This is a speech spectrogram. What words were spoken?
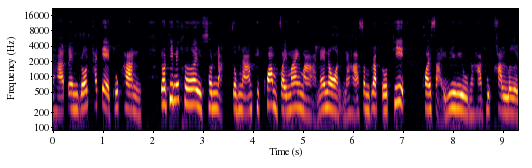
นะคะ เป็นรถคัดเกรดทุกคัน รถที่ไม่เคยชนหนักจมน้ำพลิกคว่ำไฟไหม้มาแน่นอนนะคะสำหรับรถที่ พลอยใสรีวิวนะคะ ทุกคันเลย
